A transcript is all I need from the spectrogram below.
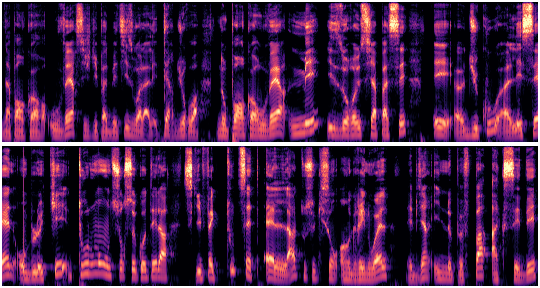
n'a pas encore ouvert, si je dis pas de bêtises, voilà, les terres du roi n'ont pas encore ouvert, mais ils ont réussi à passer et euh, du coup, euh, les CN ont bloqué tout le monde sur ce côté-là. Ce qui fait que toute cette aile-là, tous ceux qui sont en Greenwell, eh bien, ils ne peuvent pas accéder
